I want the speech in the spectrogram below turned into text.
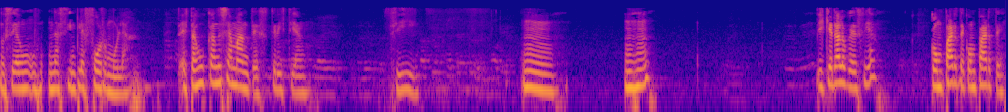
no sea una simple fórmula. ¿Estás buscando ese amantes, Cristian? Sí. Mm. ¿Y qué era lo que decía? Comparte, comparte.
